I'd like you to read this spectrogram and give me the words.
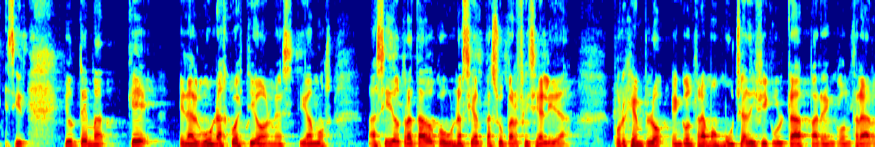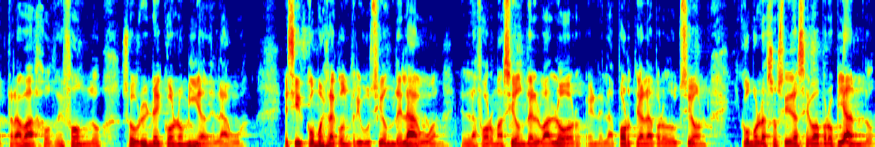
Es decir, y un tema que en algunas cuestiones, digamos, ha sido tratado con una cierta superficialidad. Por ejemplo, encontramos mucha dificultad para encontrar trabajos de fondo sobre una economía del agua. Es decir, cómo es la contribución del agua en la formación del valor, en el aporte a la producción cómo la sociedad se va apropiando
